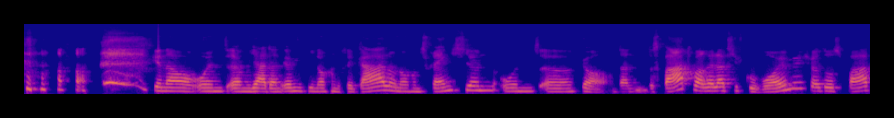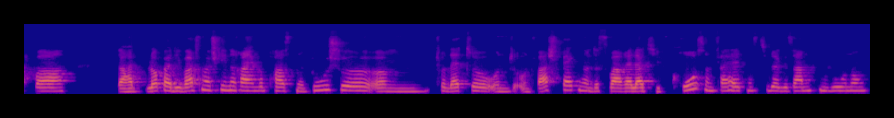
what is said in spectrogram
genau. Und ähm, ja, dann irgendwie noch ein Regal und noch ein Schränkchen. Und äh, ja, und dann das Bad war relativ geräumig. Also das Bad war, da hat locker die Waschmaschine reingepasst, eine Dusche, ähm, Toilette und, und Waschbecken. Und das war relativ groß im Verhältnis zu der gesamten Wohnung.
